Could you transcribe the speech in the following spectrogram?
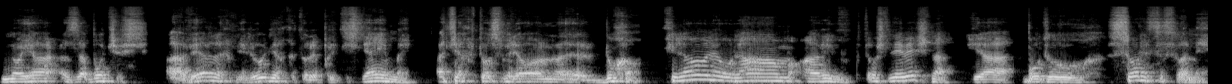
но я забочусь о верных мне людях, которые притесняемы, о тех, кто смирен э, духом. Килоля улам арив, потому что не вечно я буду ссориться с вами.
